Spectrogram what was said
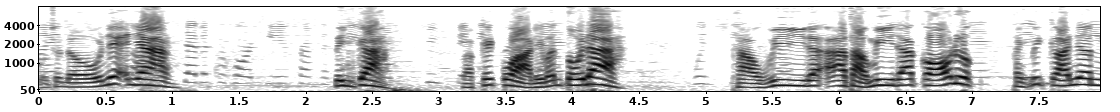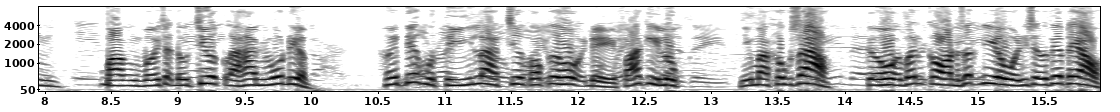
Một trận đấu nhẹ nhàng, tình cảm và kết quả thì vẫn tối đa. Thảo Vi đã à, Thảo My đã có được thành tích cá nhân bằng với trận đấu trước là 21 điểm. Hơi tiếc một tí là chưa có cơ hội để phá kỷ lục, nhưng mà không sao, cơ hội vẫn còn rất nhiều ở những trận đấu tiếp theo.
